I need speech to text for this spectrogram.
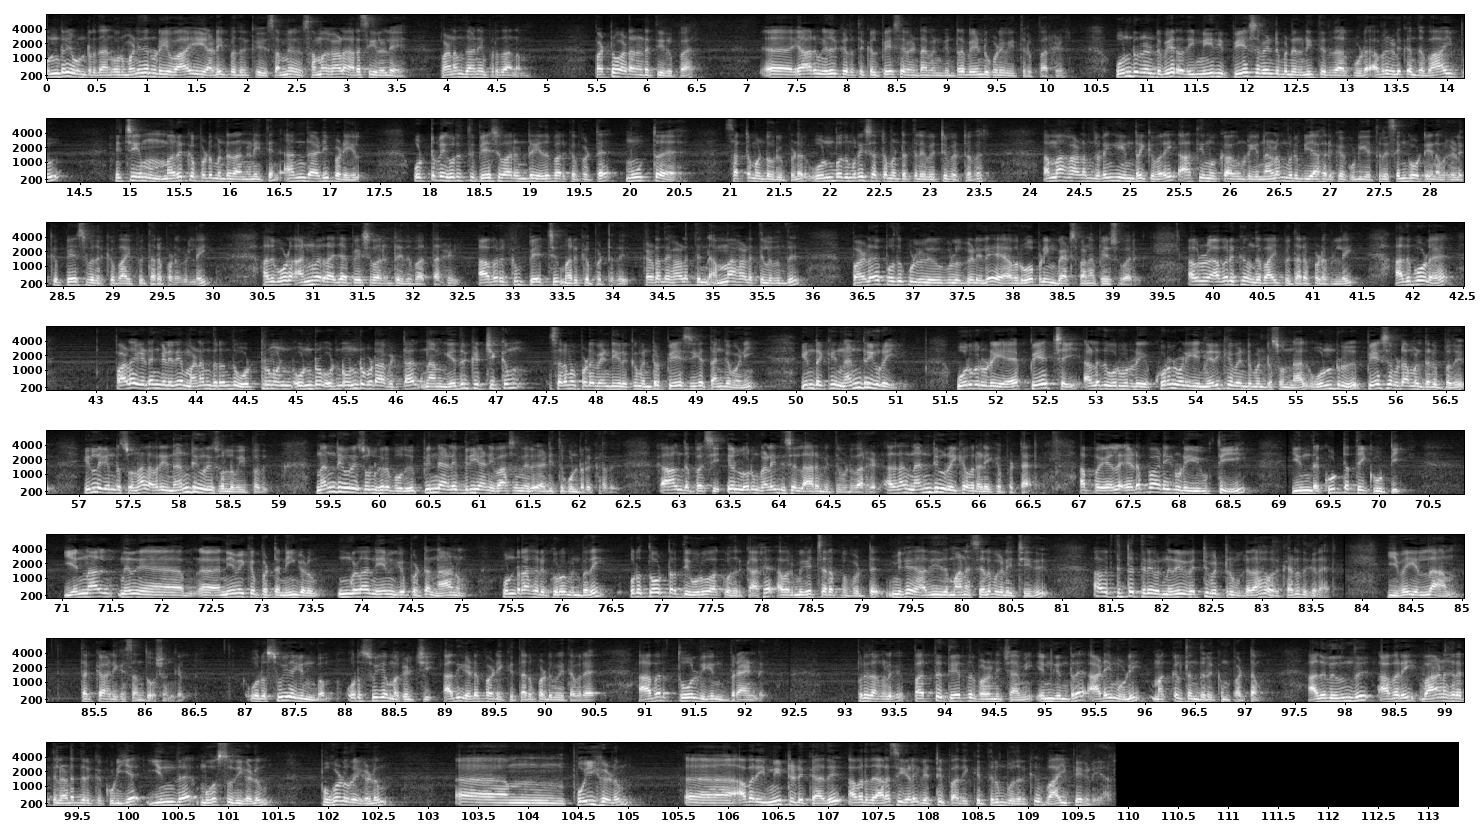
ஒன்றே ஒன்றுதான். ஒரு மனிதனுடைய வாயை அடைப்பதற்கு சம சமகால அரசியலிலே பணம் தானே பிரதானம். பட்டுவாடா நடத்தியிருப்பார். யாரும் எதிர்கருத்துக்கள் பேச வேண்டாம் என்கின்ற வேண்டுகோளை வைத்திருப்பார்கள். ஒன்று ரெண்டு பேர் அதை மீறி பேச வேண்டும் என்று நினைத்திருந்தால் கூட அவர்களுக்கு அந்த வாய்ப்பு நிச்சயம் மறுக்கப்படும் என்று நான் நினைத்தேன். அந்த அடிப்படையில் ஒற்றுமை குறித்து பேசுவார் என்று எதிர்பார்க்கப்பட்ட மூத்த சட்டமன்ற உறுப்பினர் ஒன்பது முறை சட்டமன்றத்தில் வெற்றி பெற்றவர் அம்மா காலம் தொடங்கி இன்றைக்கு வரை அதிமுகவினுடைய நலம் விரும்பியாக இருக்கக்கூடிய திரு செங்கோட்டையன் அவர்களுக்கு பேசுவதற்கு வாய்ப்பு தரப்படவில்லை. அதுபோல் அன்வர் ராஜா பேசுவார் என்று எதிர்பார்த்தார்கள். அவருக்கும் பேச்சு மறுக்கப்பட்டது. கடந்த காலத்தின் அம்மா காலத்திலிருந்து பல பொதுக்குழுக்குழுக்களிலே அவர் ஓப்பனிங் பேட்ஸ்மேனாக பேசுவார். அவர் அவருக்கும் அந்த வாய்ப்பு தரப்படவில்லை. அதுபோல பல இடங்களிலே மனம் திறந்து ஒற்றுமன் ஒன்று ஒன்று- ஒன்றுபடாவிட்டால் நாம் எதிர்க்கட்சிக்கும் சிரமப்பட வேண்டியிருக்கும் என்று பேசிய தங்கமணி இன்றைக்கு நன்றியுரை ஒருவருடைய பேச்சை அல்லது ஒருவருடைய குரல் வழியை நெரிக்க வேண்டும் என்று சொன்னால் ஒன்று பேச விடாமல் தடுப்பது இல்லை என்று சொன்னால் அவரை நன்றியுரை சொல்ல வைப்பது. நன்றியுரை சொல்கிற போது பின்னாலே பிரியாணி வாசம் வேறு அடித்துக் கொண்டிருக்கிறது. ஆழ்ந்த பசி எல்லோரும் கலைந்து செல்ல ஆரம்பித்து விடுவார்கள். அதனால் நன்றி உரைக்கு அவர் அழைக்கப்பட்டார் அப்போ எல- எடப்பாடியினுடைய யுக்தி இந்த கூட்டத்தை கூட்டி என்னால் அஹ் நியமிக்கப்பட்ட நீங்களும் உங்களால் நியமிக்கப்பட்ட நானும் ஒன்றாக இருக்கிறோம் என்பதை ஒரு தோற்றத்தை உருவாக்குவதற்காக அவர் மிகச் சிறப்புப்பட்டு மிக அதீதமான செலவுகளை செய்து அவர் திட்டத்தில் இவர் நிறைவு வெற்றி பெற்றிருப்பதாக அவர் கருதுகிறார். இவையெல்லாம் தற்காலிக சந்தோஷங்கள். ஒரு சுய இன்பம் ஒரு சுய மகிழ்ச்சி அது எடப்பாடிக்கு தரப்படுமே தவிர அவர் தோல்வியின் பிராண்டு புரியுதா உங்களுக்கு? பத்து தேர்தல் பழனிசாமி என்கின்ற அடைமொழி மக்கள் தந்திருக்கும் பட்டம். அதிலிருந்து அவரை வானகரத்தில் நடந்திருக்கக்கூடிய இந்த முகஸ்துதிகளும் புகழுரைகளும் பொய்களும் அவரை மீட்டெடுக்காது அவரது அரசியலை வெற்றி பாதைக்கு திரும்புவதற்கு வாய்ப்பே கிடையாது.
